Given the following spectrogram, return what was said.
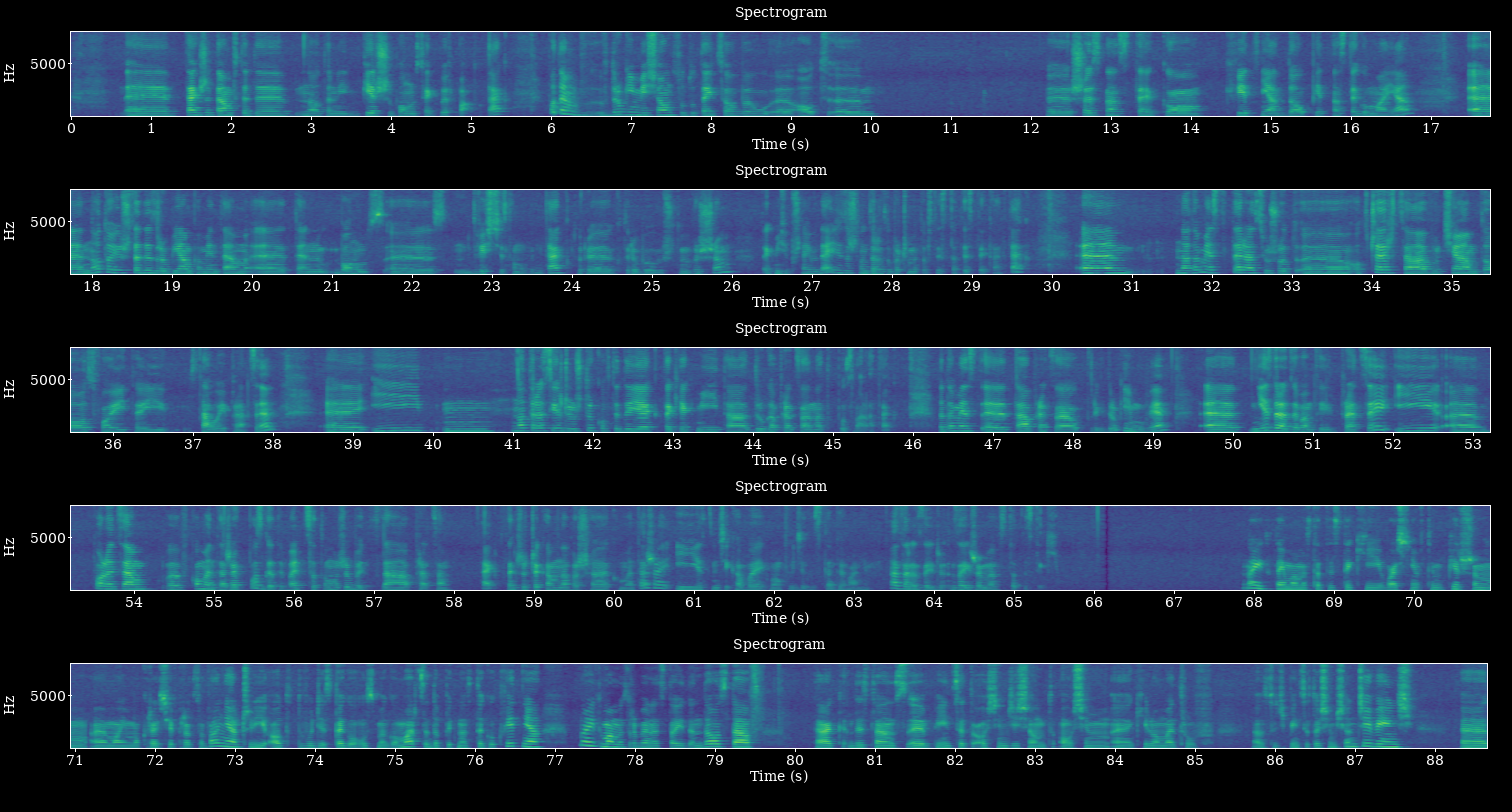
E, Także tam wtedy no, ten pierwszy bonus jakby wpadł, tak? Potem w, w drugim miesiącu tutaj co był e, od ym, e, 16 kwietnia do 15 maja, e, no to już wtedy zrobiłam, pamiętam, e, ten bonus e, z 200 zamówień, tak? Który, który był już tym wyższym. Tak mi się przynajmniej wydaje, zresztą zaraz zobaczymy to w tych statystykach, tak? Natomiast teraz już od, e, od czerwca wróciłam do swojej tej stałej pracy E, i mm, no teraz jeżdżę już tylko wtedy, jak, tak jak mi ta druga praca na to pozwala, tak? Natomiast e, ta praca, o której drugiej mówię, nie zdradzę Wam tej pracy i polecam w komentarzach pozgadywać, co to może być za praca. Tak, także czekam na Wasze komentarze i jestem ciekawa, jak Wam pójdzie ze zgadywaniem. A zaraz zajrzy- zajrzymy w statystyki. No i tutaj mamy statystyki właśnie w tym pierwszym e, moim okresie pracowania, czyli od 28 marca do 15 kwietnia. No i tu mamy zrobione 101 dostaw. Tak, dystans e, 588 km, w zasadzie 589 e,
